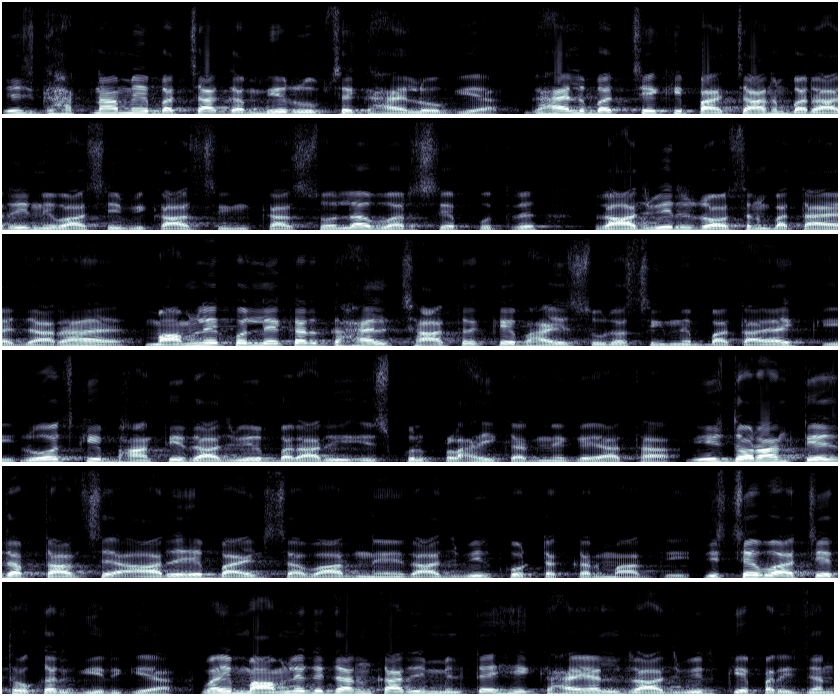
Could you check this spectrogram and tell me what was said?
इस घटना में बच्चा गंभीर रूप से घायल हो गया। घायल बच्चे की पहचान बरारी निवासी विकास सिंह का 16 वर्षीय पुत्र राजवीर रोशन बताया जा रहा है। मामले को लेकर घायल छात्र के भाई सूरज सिंह ने बताया की रोज की भांति राजवीर बरारी स्कूल पढ़ाई करने गया था। इस दौरान तेज रफ्तार से आ रहे बाइक सवार ने राजवीर को टक्कर मार दी, जिससे वह अचेत होकर गिर गया। वहीं मामले की जानकारी मिलते ही घायल राजवीर के परिजन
